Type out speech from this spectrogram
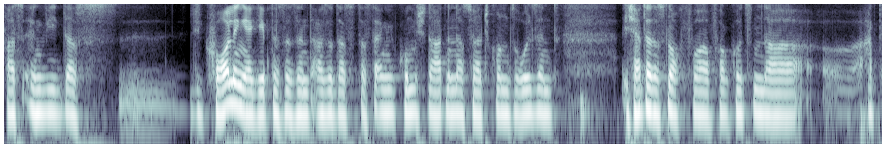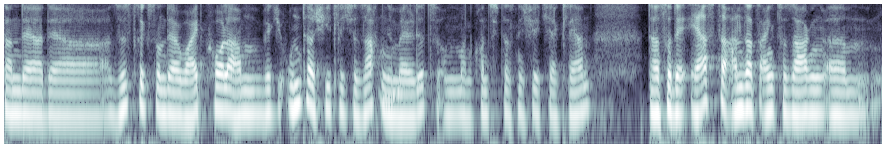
was irgendwie das, die Crawling-Ergebnisse sind, also dass, dass da irgendwie komische Daten in der Search Console sind. Ich hatte das noch vor, vor kurzem, da hat dann der, der Sistrix und der Whitecaller haben wirklich unterschiedliche Sachen gemeldet und man konnte sich das nicht wirklich erklären. Da ist so der erste Ansatz eigentlich zu sagen, ähm,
